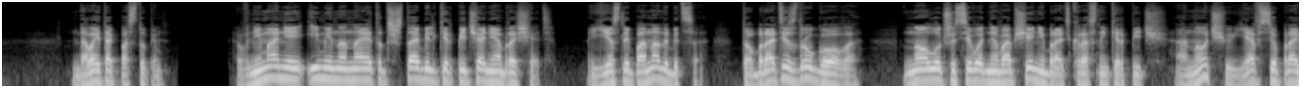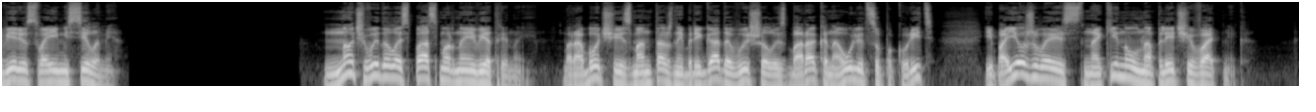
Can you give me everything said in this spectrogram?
Давай так поступим. Внимание именно на этот штабель кирпича не обращать. Если понадобится, то брать из другого. Но лучше сегодня вообще не брать красный кирпич, а ночью я все проверю своими силами. Ночь выдалась пасмурной и ветреной. Рабочий из монтажной бригады вышел из барака на улицу покурить и, поеживаясь, накинул на плечи ватник.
